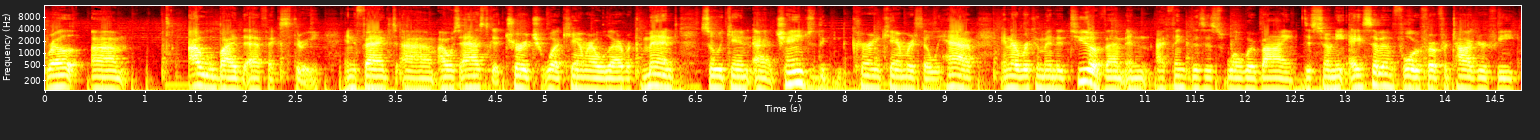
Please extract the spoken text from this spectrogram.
Well, um, I will buy the FX3. In fact, um, I was asked at church what camera will I recommend so we can uh, change the current cameras that we have and I recommended two of them and I think this is what we're buying. The Sony a7 IV for photography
